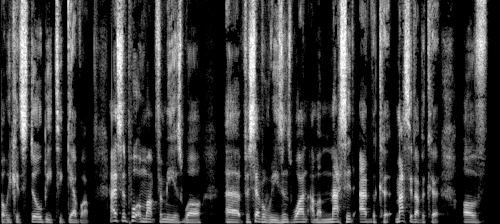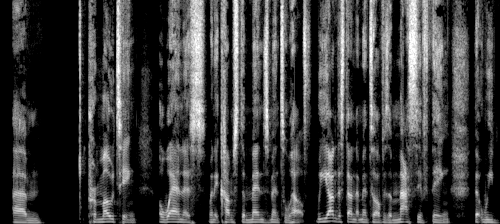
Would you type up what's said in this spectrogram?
but we could still be together. And it's an important month for me as well, uh, for several reasons. One, I'm a massive advocate, massive advocate of, um, promoting awareness when it comes to men's mental health. We understand that mental health is a massive thing that we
